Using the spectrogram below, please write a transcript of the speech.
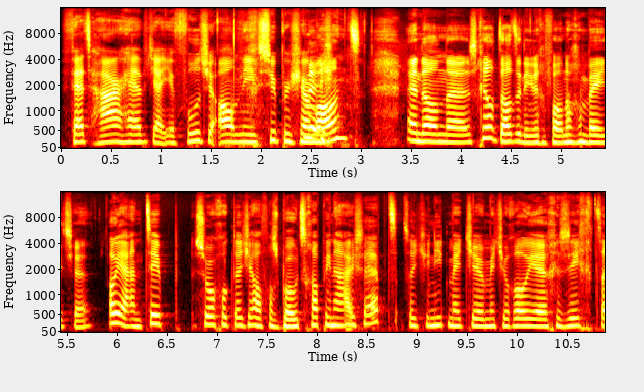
vet haar hebt, ja, je voelt je al niet super charmant. Nee. En dan uh, scheelt dat in ieder geval nog een beetje. Oh ja, een tip. Zorg ook dat je alvast boodschap in huis hebt. Zodat je niet met je, met je rode gezicht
